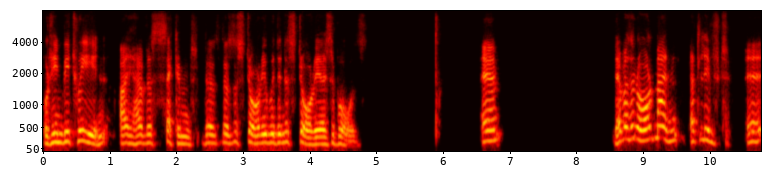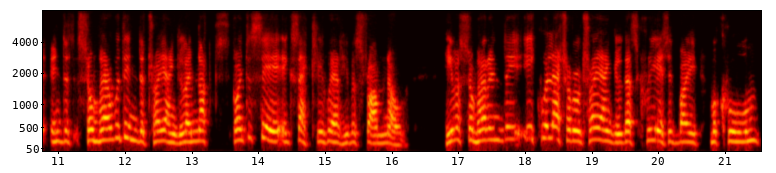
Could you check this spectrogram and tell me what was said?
But in between, I have a second. There's there's a story within a story, I suppose. Um, there was an old man that lived uh, in the somewhere within the triangle. I'm not going to say exactly where he was from now. He was somewhere in the equilateral triangle that's created by Macroom,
